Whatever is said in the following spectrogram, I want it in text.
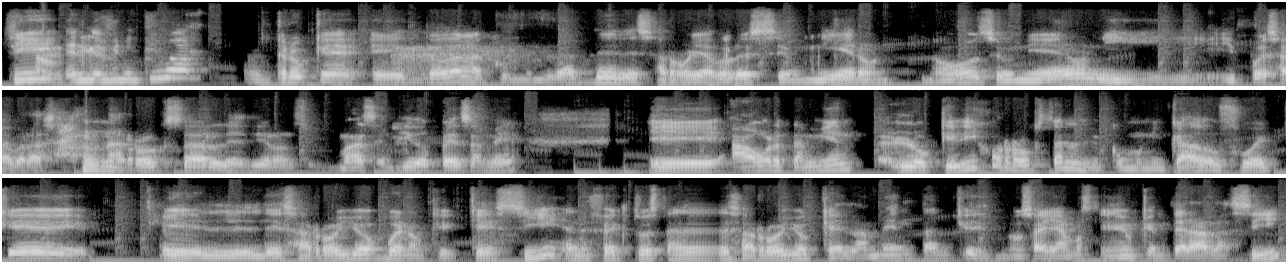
Sí, en definitiva, creo que eh, toda la comunidad de desarrolladores se unieron, ¿no? Se unieron y, y, pues abrazaron a Rockstar, le dieron su más sentido pésame eh, ahora también lo que dijo Rockstar en el comunicado fue que el desarrollo, bueno, que, sí, en efecto está en desarrollo, que lamentan que nos hayamos tenido que enterar así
